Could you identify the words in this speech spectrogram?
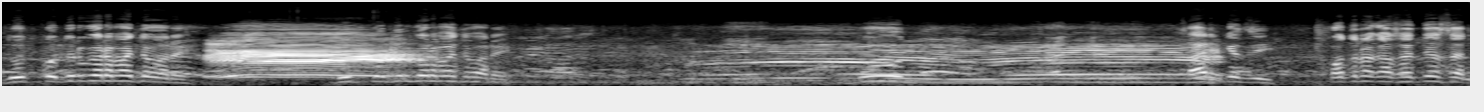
দুধ কদুর করে পাইতে পারে? দুধ কদুর করে পাইতে পারে? দুধ। চার কেজি। কত টাকা চাইতেছেন?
